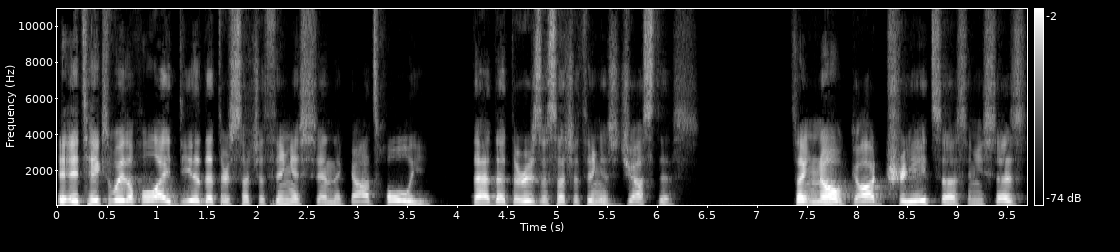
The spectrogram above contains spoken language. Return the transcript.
It, it takes away the whole idea that there's such a thing as sin, that God's holy, that, that there is a, such a thing as justice. It's like, no, God creates us and He says,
